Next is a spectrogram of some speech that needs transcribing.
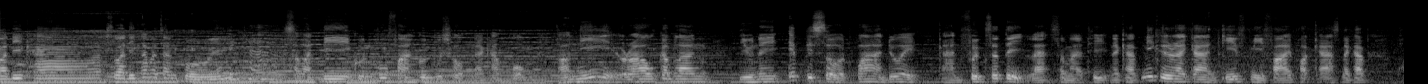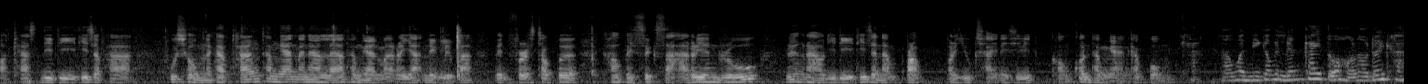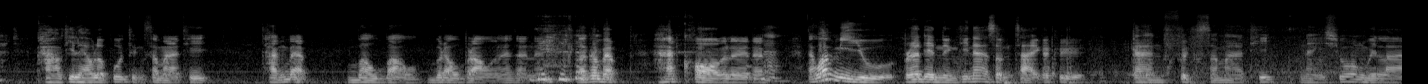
วัสดีครับ สวัสดีครับอาจารย์ปุ๋ยสวัสดีค่ะสวัสดีคุณผู้ฟังคุณผู้ชมนะครับผม ตอนนี้เรากำลังอยู่ในเอพิโซดว่าด้วยการฝึกสติและสมาธินะครับ นี่คือรายการ Give Me Five Podcast นะครับ podcast ดี ๆ ที่จะพาผู้ชมนะครับ ทั้งทำงานมานานแล้วทำงานมาระยะหนึ่ง หรือว่าเป็น first jobber เข้าไปศึกษาเรียนรู้เรื่องราวดีๆ ที่จะนำปรับประยุกต์ใช้ในชีวิตของคนทำงานครับผมค่ะแล้ววันนี้ก็เป็นเรื่องใกล้ตัวของเราด้วยค่ะ คราวที่แล้วเราพูดถึงสมาธิ ทั้งแบบเบาๆเบาๆนะอาจารย์นะแล้วก็แบบฮาร์ดคอร์ไปเลยนะค่ะแต่ว่ามีอยู่ประเด็นหนึ่งที่น่าสนใจก็คือ การฝึกสมาธิในช่วงเวลา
